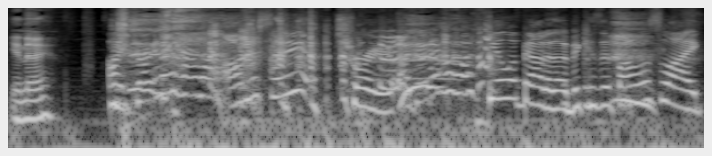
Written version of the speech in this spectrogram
You know. I don't know how I honestly true. I don't know how I feel about it though, because if I was like,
